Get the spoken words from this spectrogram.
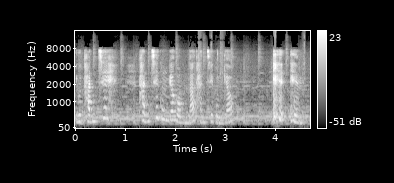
이거 단체 단체 공격 없나? 단체 공격?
